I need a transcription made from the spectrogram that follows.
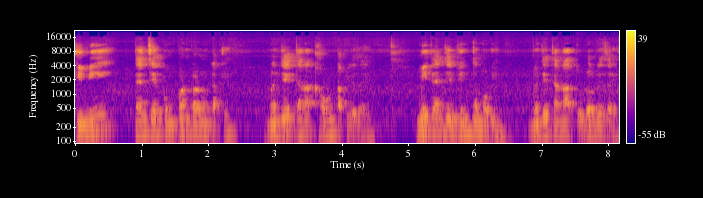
की मी त्यांचे कुंपण काढून टाकेन म्हणजे त्यांना खाऊन टाकले जाईल. मी त्यांची भिंत मोडीन म्हणजे त्यांना तुडवले जाईल.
